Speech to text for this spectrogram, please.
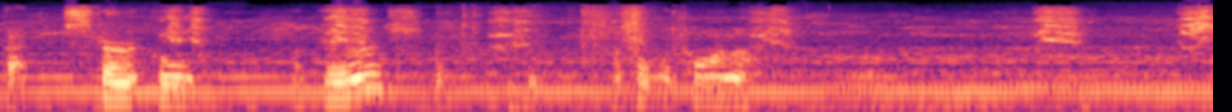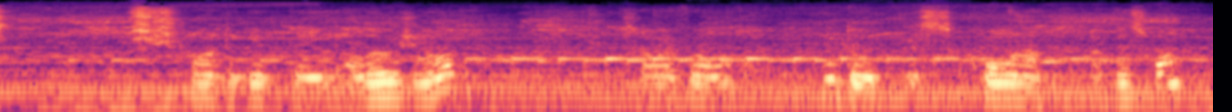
that spherical appearance. That's what we're trying to trying to give the illusion of. So if we'll, we'll do this corner of this one.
